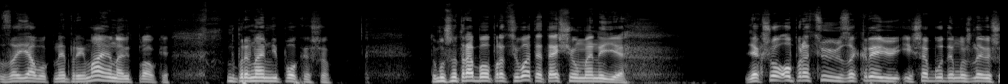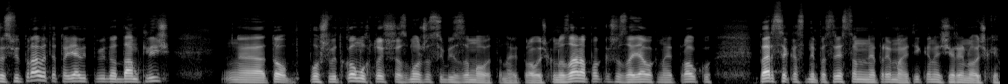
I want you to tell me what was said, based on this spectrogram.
заявок не приймаю на відправки. Ну, принаймні поки що. Тому що треба опрацювати те, що в мене є. Якщо опрацюю, закрию і ще буде можливість щось відправити, то я відповідно дам кліч. Е, То по швидкому хтось ще зможе собі замовити на відправочку. Ну зараз поки що заявок на відправку персика непосередньо не приймаю, тільки на череночки.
